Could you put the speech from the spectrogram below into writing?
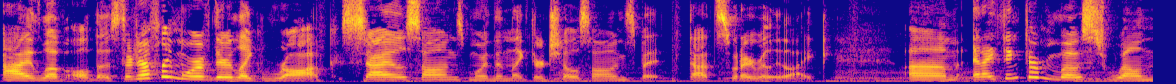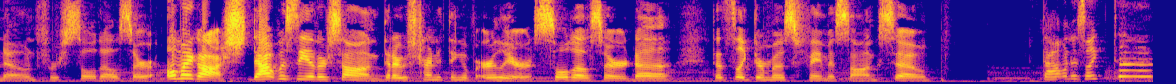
I love all those. They're definitely more of their like rock style songs more than like their chill songs, but that's what I really like. Um, and I think they're most well known for Sol del Sur. Oh my gosh, that was the other song that I was trying to think of earlier. Sol del Sur, duh. That's like their most famous song. So that one is like dun,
